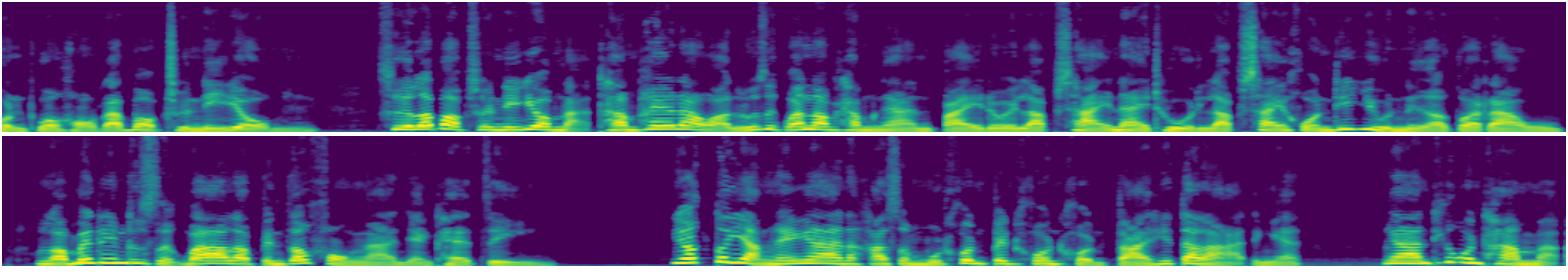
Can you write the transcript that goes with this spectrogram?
ผลพวงของระบบทุนนิยม คือระบบทุนนิยมน่ะทำให้เราอะรู้สึกว่าเราทำงานไปโดยรับใช้นายทุน รับใช้คนที่อยู่เหนือกว่าเรา เราไม่ได้รู้สึกว่าเราเป็นเจ้าของงานอย่างแท้จริง ยกตัวอย่างง่ายๆนะคะ สมมุติคนเป็นคนขนปลาที่ตลาดอย่างเงี้ย งานที่คุณทำอะ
